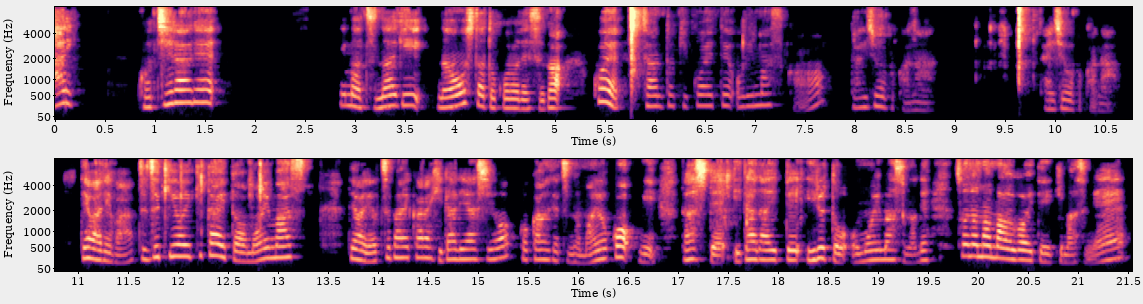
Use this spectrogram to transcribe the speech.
はい。こちらで、今つなぎ直したところですが、声ちゃんと聞こえておりますか？大丈夫かな？大丈夫かな？ではでは、続きをいきたいと思います。では、四つ倍から左足を股関節の真横に出していただいていると思いますので、そのまま動いていきますね。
